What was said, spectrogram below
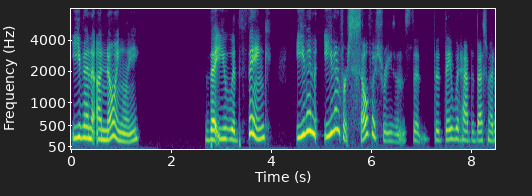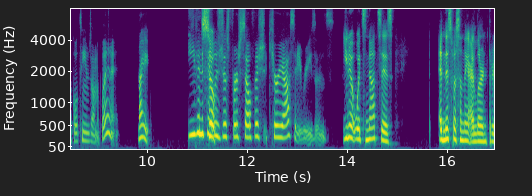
even unknowingly, that you would think even even for selfish reasons that that they would have the best medical teams on the planet Right. even if it was just for selfish curiosity reasons you know, what's nuts is, and this was something I learned thr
